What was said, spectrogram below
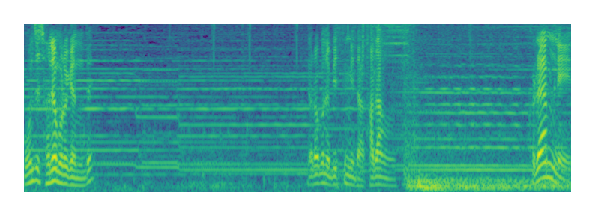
뭔지 전혀 모르겠는데? 여러분을 믿습니다. 가장 그램린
